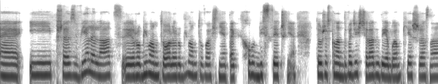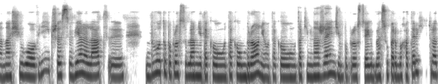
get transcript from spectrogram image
E, I przez wiele lat y, robiłam to, ale robiłam to właśnie tak hobbystycznie. To już jest ponad 20 lat, gdy ja byłam pierwszy raz na, na siłowni i przez wiele lat y, było to po prostu dla mnie taką, taką bronią, taką, takim narzędziem po prostu jak dla superbohaterki, która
